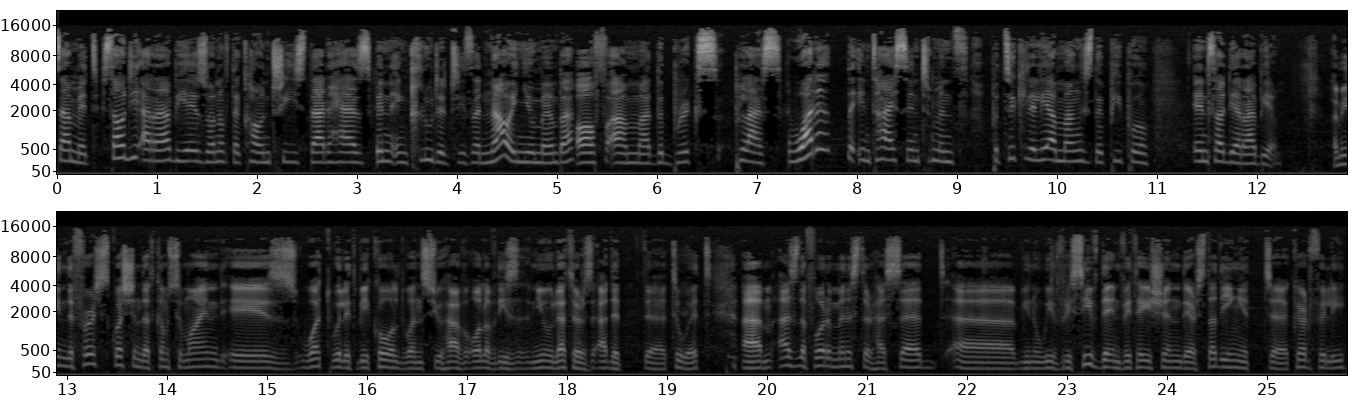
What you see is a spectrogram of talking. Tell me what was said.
summit. Saudi Arabia is one of the countries that has been included. Is now a new member of um, the BRICS Plus. What are the entire sentiments, particularly amongst the people in Saudi Arabia? I mean, the first question that comes to mind is what will it be called once you have all of these new letters added uh, to it? Um, as the foreign minister has said, uh, you know, we've received the invitation, they're studying it uh, carefully,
